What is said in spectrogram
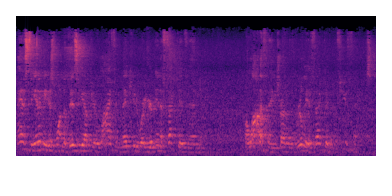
man, it's the enemy just wanting to busy up your life and make you to where you're ineffective in a lot of things rather than really effective in a few things.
